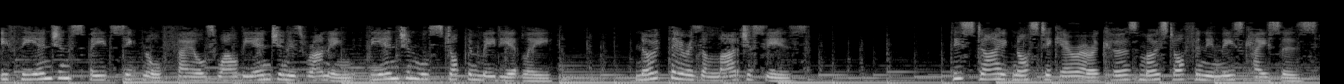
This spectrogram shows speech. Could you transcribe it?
If the engine speed signal fails while the engine is running, the engine will stop immediately. Note there is a larger SIS. This diagnostic error occurs most often in these cases.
